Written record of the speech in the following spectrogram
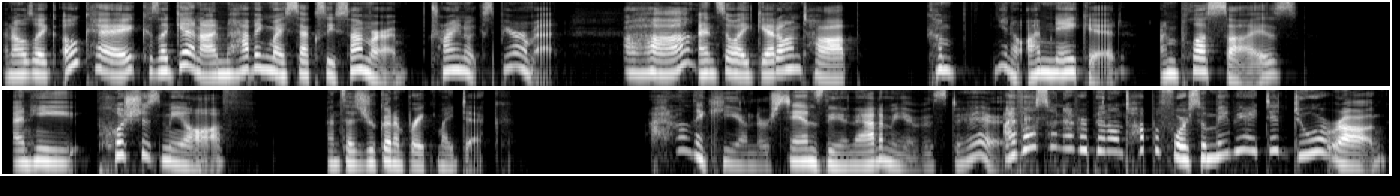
And I was like, Okay. Cause again, I'm having my sexy summer. I'm trying to experiment. uh huh. And so I get on top, com- you know, I'm naked, I'm plus size. And he pushes me off and says, You're going to break my dick. I don't think he understands the anatomy of his dick. I've also never been on top before. So maybe I did do it wrong,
